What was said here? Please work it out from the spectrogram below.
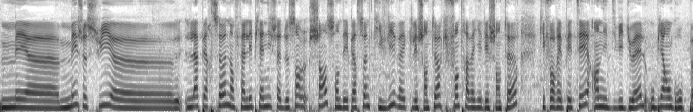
mais, euh, mais je suis euh, la personne, enfin les pianistes chefs de chant sont des personnes qui vivent avec les chanteurs, qui font travailler les chanteurs, qui font répéter en individuel ou bien en groupe.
